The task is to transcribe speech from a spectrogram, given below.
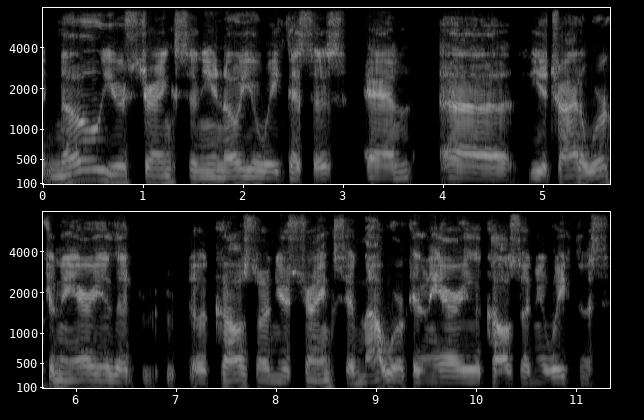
know your strengths and you know your weaknesses, and uh, you try to work in the area that uh, calls on your strengths and not work in the area that calls on your weakness.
